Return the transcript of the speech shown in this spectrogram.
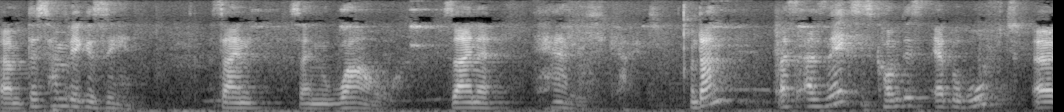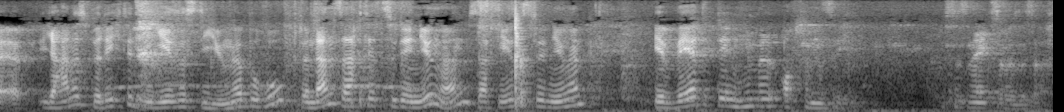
ähm, das haben wir gesehen. Sein, sein Wow, seine Herrlichkeit. Und dann, was als nächstes kommt, ist, er beruft, äh, Johannes berichtet, wie Jesus die Jünger beruft. Und dann sagt er zu den Jüngern, sagt Jesus zu den Jüngern, ihr werdet den Himmel offen sehen. Das ist das nächste, was er sagt.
